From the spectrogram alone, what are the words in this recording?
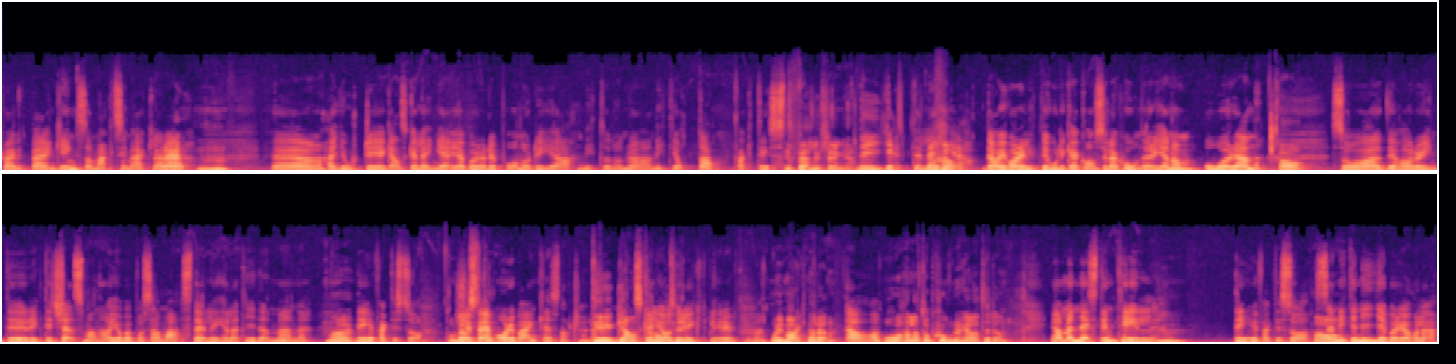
Private Banking som aktiemäklare. Eh, har gjort det ganska länge. Jag började på Nordea 1998 faktiskt. Det är väldigt länge. Det är jättelänge. Ja. Det har ju varit lite olika konstellationer genom åren. Ja, Så det har inte riktigt känts som man har jobbat på samma ställe hela tiden. Men nej. det är faktiskt så. De bästa- 25 år i banken snart. Det är ganska lång tid. drygt blir det och i marknaden. Ja. Och handlat optioner hela tiden. Ja men nästintill. Det är ju faktiskt så. Mm. Ja. Sen 99 började jag hålla,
